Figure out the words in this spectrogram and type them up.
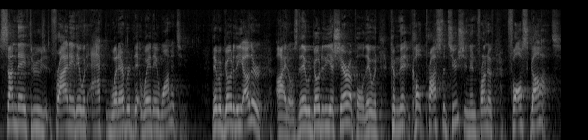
Sunday through Friday, they would act whatever way they wanted to. They would go to the other idols. They would go to the Asherah pole. They would commit cult prostitution in front of false gods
